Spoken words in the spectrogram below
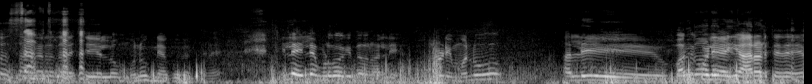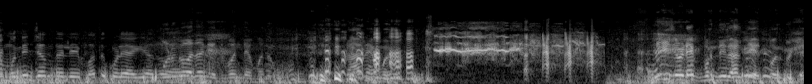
ಸಪ್ತ ಸಾಗರದ ಆಚೆ ಎಲ್ಲೋ ಮನು ಜ್ಞಾಪಕ ಬರ್ತಾನೆ ಇಲ್ಲೇ ಇಲ್ಲೇ ಮುಳುಗೋಗಿದ್ದವನು ಅಲ್ಲಿ. ನೋಡಿ ಮನು ಅಲ್ಲಿ ಬಾತುಕೋಳಿಯಾಗಿ ಹಾರಾಡ್ತಿದೆ. ಮುಂದಿನ ಜನ್ಮದಲ್ಲಿ ಬದುಕುಳಿಯಾಗಿ ಅದು ಮುಳುಗೋದಾಗ ಎದ್ದು ಬಂದೆ ಮನು. ನಾನೇ ಮನು. ಬೀಜ್ ಹೊಡ್ಯಕ್ ಬಂದಿಲ್ಲ ಅಂತ ಎದ್ದು ಬಂದ್ಬಿಟ್ಟೆ.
